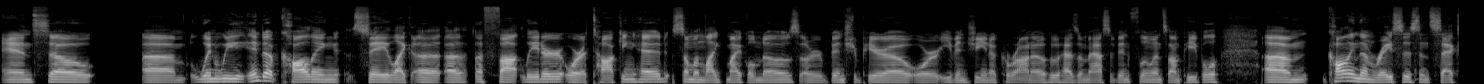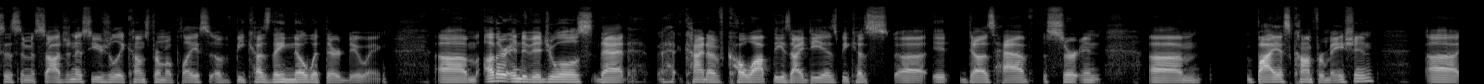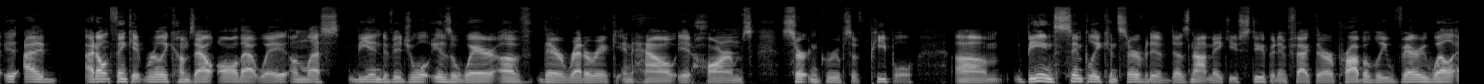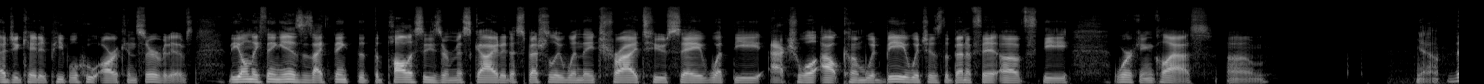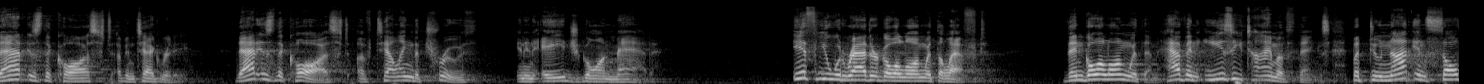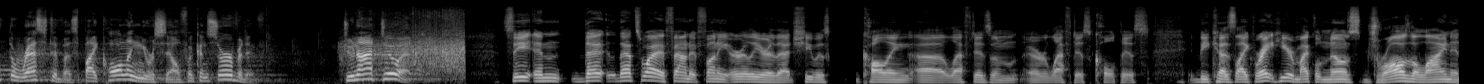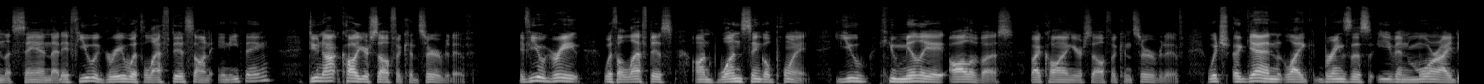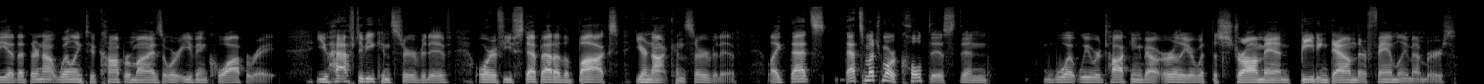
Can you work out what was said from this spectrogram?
And so um, when we end up calling, say, like a, a, a, thought leader or a talking head, someone like Michael Knowles or Ben Shapiro or even Gina Carano, who has a massive influence on people, um, calling them racist and sexist and misogynist usually comes from a place of because they know what they're doing. Um, other individuals that kind of co opt these ideas because uh, it does have a certain um, bias confirmation. Uh, it, I I don't think it really comes out all that way unless the individual is aware of their rhetoric and how it harms certain groups of people. Um, being simply conservative does not make you stupid. In fact, there are probably very well educated people who are conservatives. The only thing is, is I think that the policies are misguided, especially when they try to say what the actual outcome would be, which is the benefit of the working class. Um, yeah. That is the cost of integrity. That is the cost of telling the truth in an age gone mad. If you would rather go along with the left, then go along with them. Have an easy time of things. But do not insult the rest of us by calling yourself a conservative. Do not do it. See, and that that's why I found it funny earlier that she was calling uh, leftism or leftist cultists because like right here michael knowles draws a line in the sand that if you agree with leftists on anything do not call yourself a conservative if you agree with a leftist on one single point, you humiliate all of us by calling yourself a conservative, which again like brings this even more idea that they're not willing to compromise or even cooperate. You have to be conservative or if you step out of the box, you're not conservative. Like that's that's much more cultist than what we were talking about earlier with the straw man beating down their family members.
